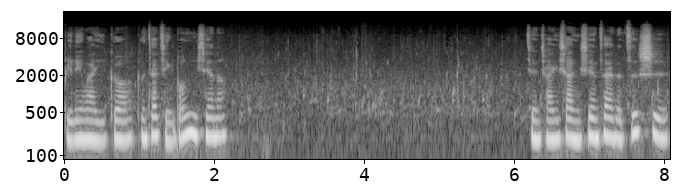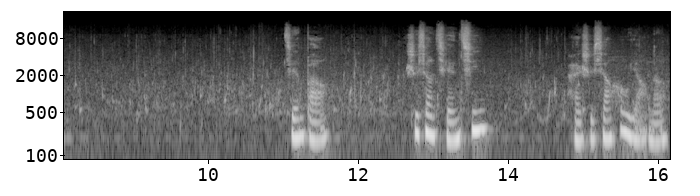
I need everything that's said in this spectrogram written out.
比另外一个更加紧绷一些呢？检查一下你现在的姿势，肩膀是向前倾还是向后仰呢？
